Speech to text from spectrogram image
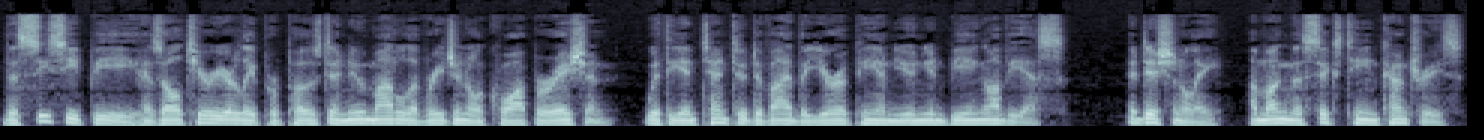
The CCP has ulteriorly proposed a new model of regional cooperation, with the intent to divide the European Union being obvious. Additionally, among the 16 countries,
